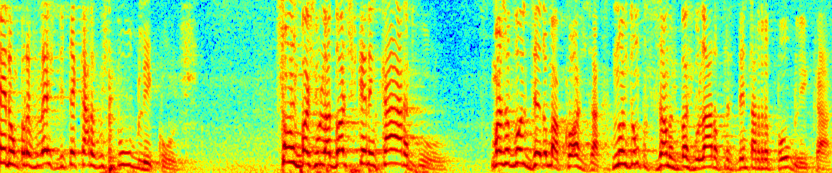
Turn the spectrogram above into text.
ter um privilégio de ter cargos públicos. São os bajuladores que querem cargo. Mas eu vou lhe dizer uma coisa: nós não precisamos bajular o presidente da República.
